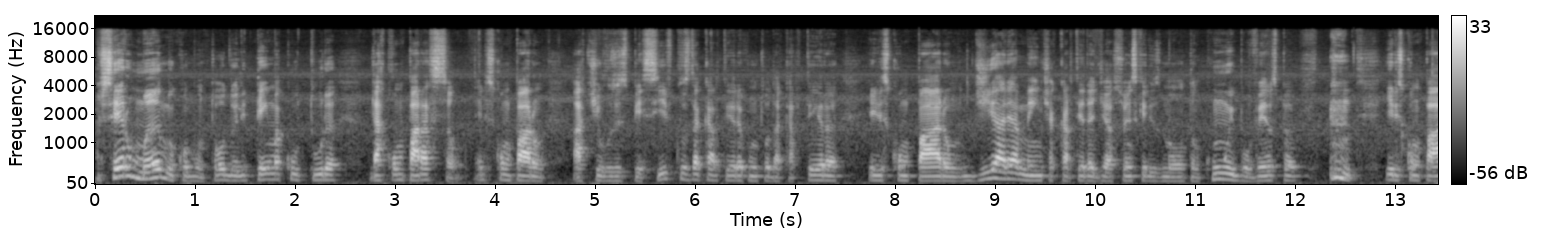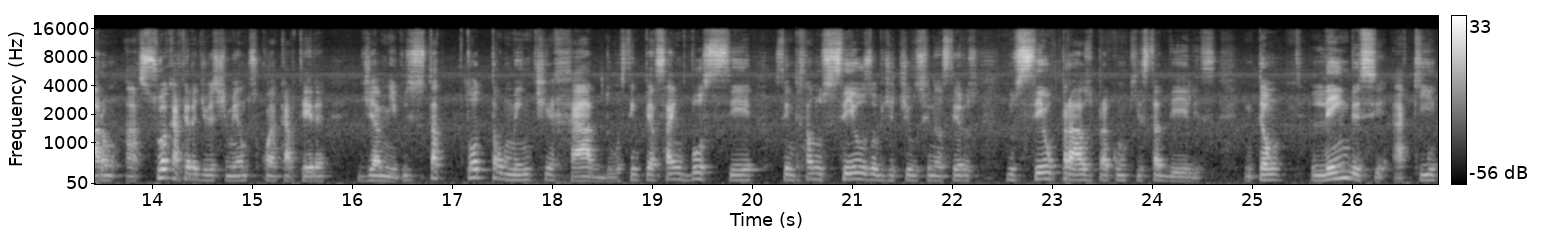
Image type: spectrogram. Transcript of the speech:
O ser humano como um todo, ele tem uma cultura da comparação. Eles comparam ativos específicos da carteira com toda a carteira, eles comparam diariamente a carteira de ações que eles montam com o Ibovespa, eles comparam a sua carteira de investimentos com a carteira de amigos. Isso está totalmente errado. Você tem que pensar em você, você tem que pensar nos seus objetivos financeiros, no seu prazo para conquista deles. Então, lembre-se aqui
